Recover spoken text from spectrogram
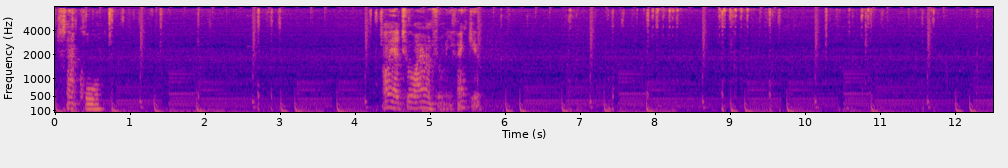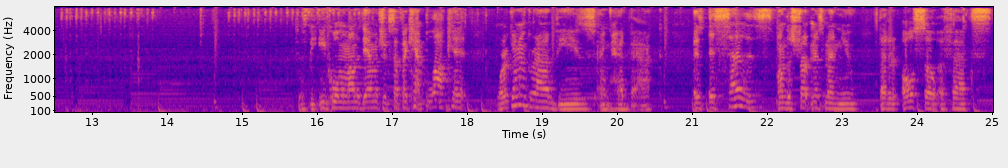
It's not cool. Oh yeah, two iron for me. Thank you. Does the equal amount of damage except I can't block it. We're gonna grab these and head back. It, it says on the sharpness menu that it also affects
